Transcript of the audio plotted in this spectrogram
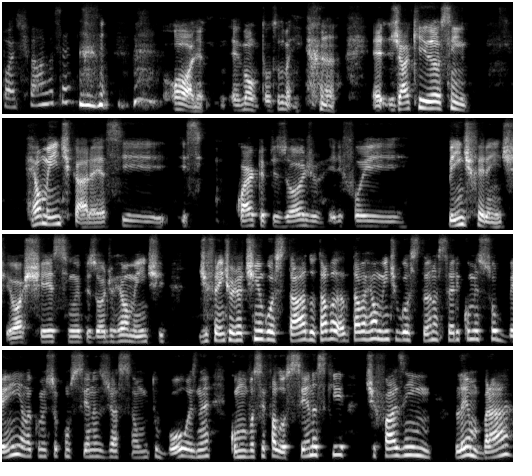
Pode falar você. Olha, é, bom, então tudo bem. É, já que, assim, realmente, cara, esse, esse quarto episódio, ele foi bem diferente. Eu achei, assim, um episódio realmente diferente. Eu já tinha gostado, tava, tava realmente gostando. A série começou bem, ela começou com cenas de ação muito boas, né? Como você falou, cenas que te fazem lembrar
